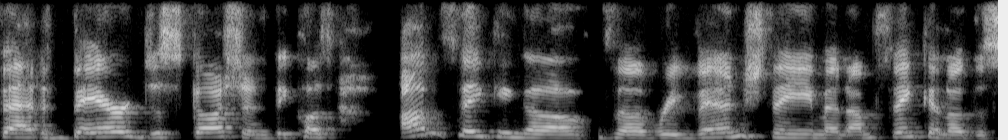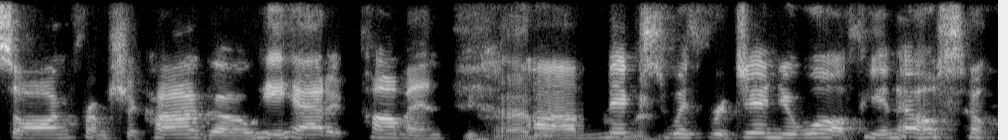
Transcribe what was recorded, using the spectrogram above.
that bear discussion because i'm thinking of the revenge theme and i'm thinking of the song from chicago he had it coming had it um, mixed with virginia woolf you know so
